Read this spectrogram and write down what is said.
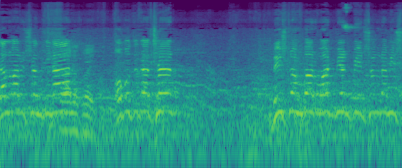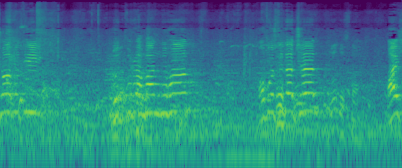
দেলওয়ার হোসেন দিনার উপস্থিত আছেন বিশ নম্বর ওয়ার্ড বিএনপির সংগ্রামী সভাপতি লুৎফুর রহমান মোহন উপস্থিত আছেন। বাইশ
